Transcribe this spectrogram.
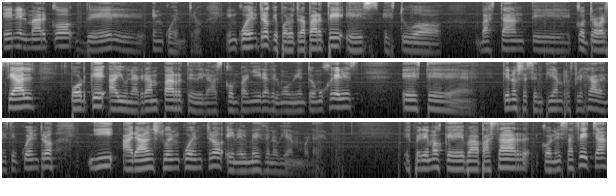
en el marco del encuentro. Encuentro que por otra parte es, estuvo bastante controversial porque hay una gran parte de las compañeras del movimiento de mujeres este, que no se sentían reflejadas en este encuentro y harán su encuentro en el mes de noviembre. Esperemos que va a pasar con esa fecha,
